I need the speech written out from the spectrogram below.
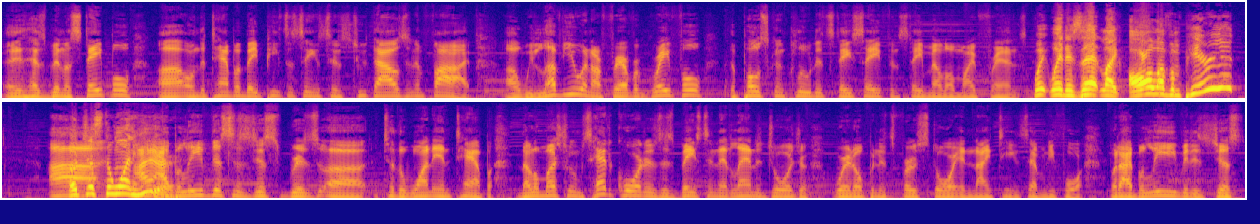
it has been a staple uh, on the Tampa Bay pizza scene since 2005. Uh, we love you and are forever grateful. The post concluded, "Stay safe and stay mellow, my friends." Wait, wait, is that like all of them? Period. Uh, Or just the one I, I believe this is just res- uh, to the one in Tampa. Mellow Mushrooms headquarters is based in Atlanta, Georgia, where it opened its first store in 1974. But I believe it is just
